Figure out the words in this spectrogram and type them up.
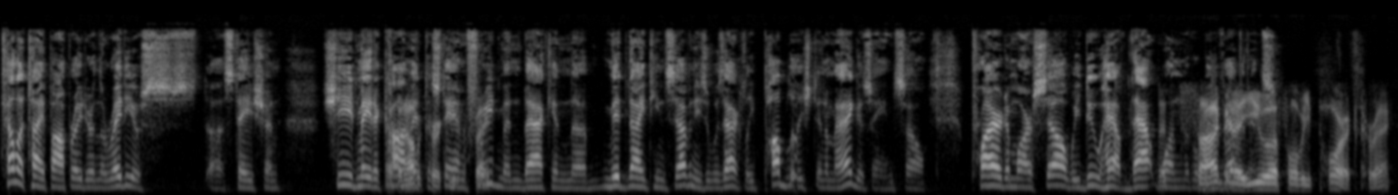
teletype operator in the radio s- uh, station, she had made a comment to Stan right. Friedman back in the mid 1970s. It was actually published in a magazine. So prior to Marcel, we do have that The one little bit of Saga. UFO report, correct?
